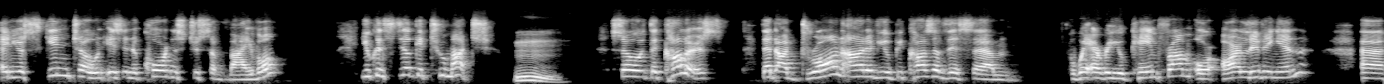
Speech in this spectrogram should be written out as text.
and your skin tone is in accordance to survival, you can still get too much. mm, So the colors that are drawn out of you because of this, um, wherever you came from or are living in, uh,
